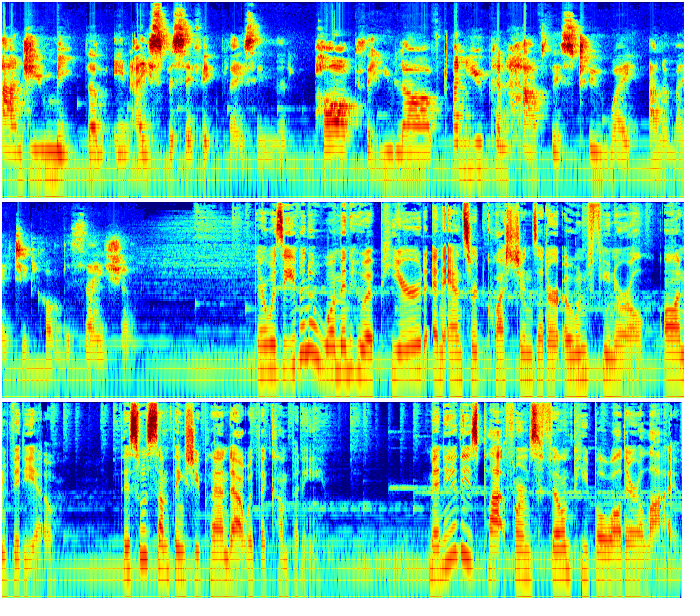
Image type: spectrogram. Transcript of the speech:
and you meet them in a specific place in the park that you loved, and you can have this two way animated conversation. There was even a woman who appeared and answered questions at her own funeral on video. This was something she planned out with the company. Many of these platforms film people while they're alive,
